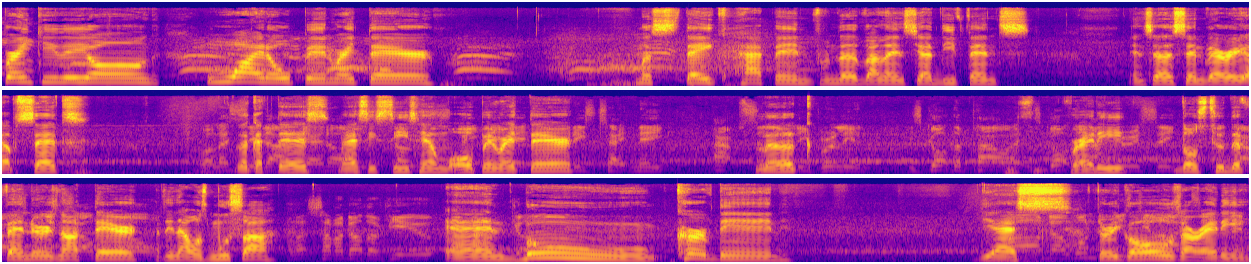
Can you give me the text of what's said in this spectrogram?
Frenkie de Jong. Wide open right there. Mistake happened from the Valencia defense. And Cillessen very upset. Well, Look at this. Messi sees him open right there. Look. The Ready. Those two defenders not there. I think that was Musah. And boom. Curved in. Yes. Three goals already.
